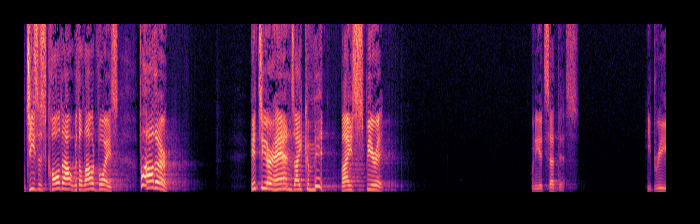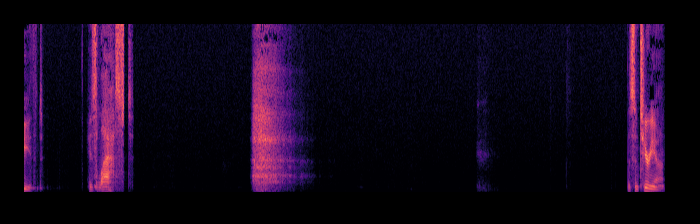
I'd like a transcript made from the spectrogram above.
Jesus called out with a loud voice, Father, into your hands I commit my spirit. When he had said this, he breathed his last. the centurion,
